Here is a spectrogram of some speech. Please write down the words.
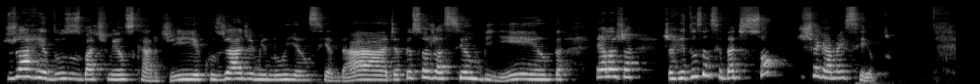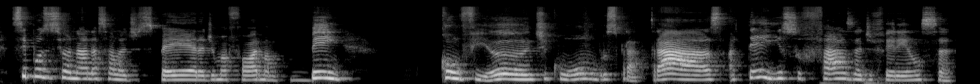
já reduz os batimentos cardíacos, já diminui a ansiedade, a pessoa já se ambienta, ela já, já reduz a ansiedade só de chegar mais cedo. Se posicionar na sala de espera de uma forma bem confiante, com ombros para trás, até isso faz a diferença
